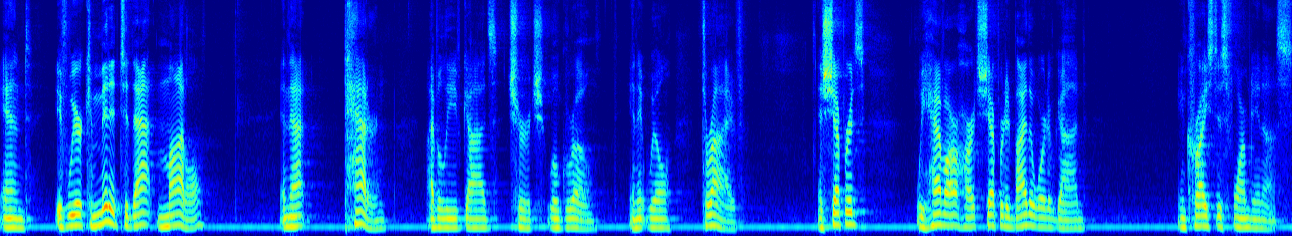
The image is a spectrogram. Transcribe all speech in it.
And if we're committed to that model and that pattern, I believe God's church will grow and it will thrive. As shepherds, we have our hearts shepherded by the Word of God, and Christ is formed in us,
